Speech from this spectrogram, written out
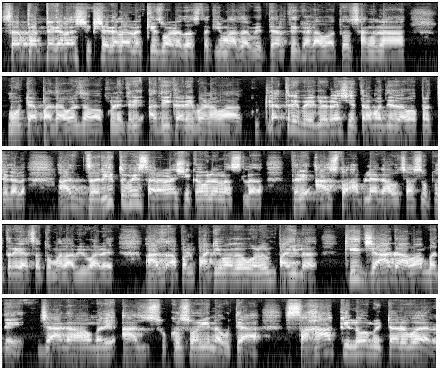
सर प्रत्येकाला शिक्षकाला नक्कीच वाटत असतं की माझा विद्यार्थी घडावा तो चांगला मोठ्या पदावर जावा कुणीतरी अधिकारी बनावा कुठल्या तरी वेगवेगळ्या क्षेत्रामध्ये जावं प्रत्येकाला. आज जरी तुम्ही सरांना शिकवलं नसलं तरी आज तो आपल्या गावचा सुपुत्र याचा तुम्हाला अभिमान आहे. आज आपण पाठीमागं वळून पाहिलं की ज्या गावामध्ये ज्या गावामध्ये आज सुखसोयी नव्हत्या सहा किलोमीटरवर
